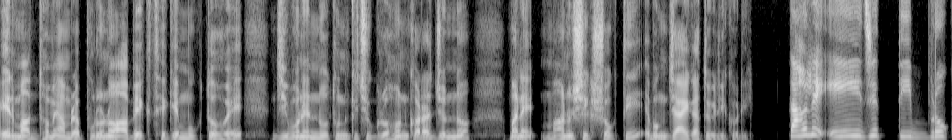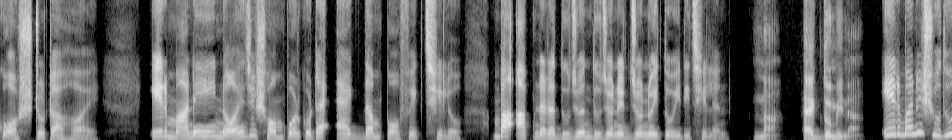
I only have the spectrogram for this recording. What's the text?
এর মাধ্যমে আমরা পুরনো আবেগ থেকে মুক্ত হয়ে জীবনের নতুন কিছু গ্রহণ করার জন্য মানে মানসিক শক্তি এবং জায়গা তৈরি করি। তাহলে এই যে তীব্র কষ্টটা হয় এর মানে এই নয় যে সম্পর্কটা একদম পারফেক্ট ছিল বা আপনারা দুজন দুজনের জন্যই তৈরি ছিলেন? না একদমই না। এর মানে শুধু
